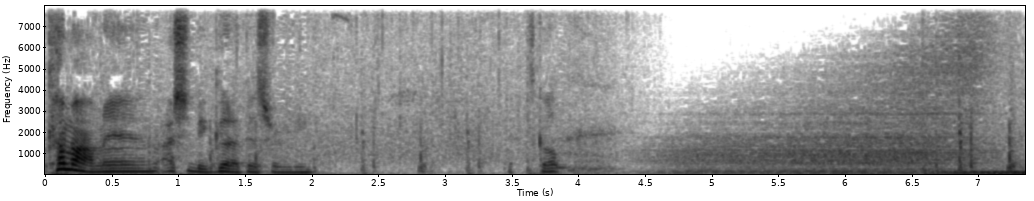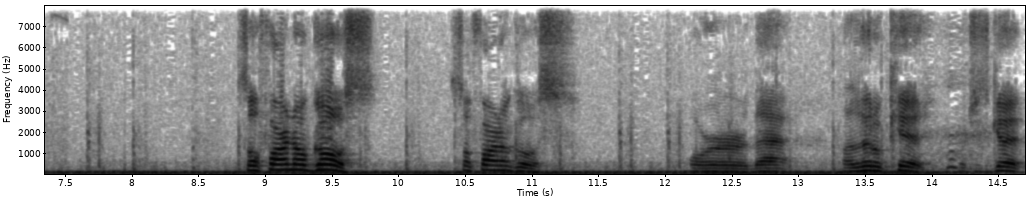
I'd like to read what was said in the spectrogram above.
Come on, man. I should be good at this already. Let's go. So far, no ghosts. So far, no ghosts. Or that, a little kid, which is good.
